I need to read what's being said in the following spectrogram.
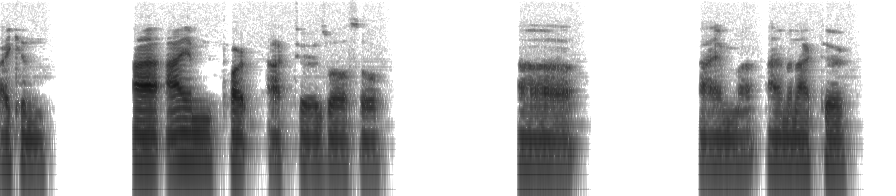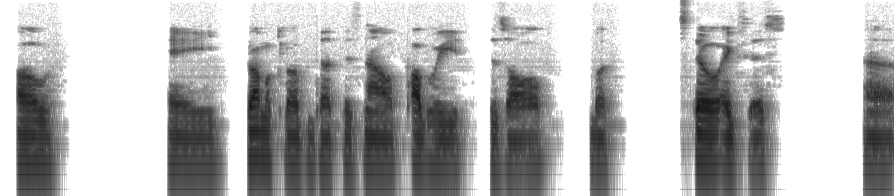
I can. I I am part actor as well, so uh, I'm I'm an actor of a drama club that is now probably dissolved, but still exists. Uh,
